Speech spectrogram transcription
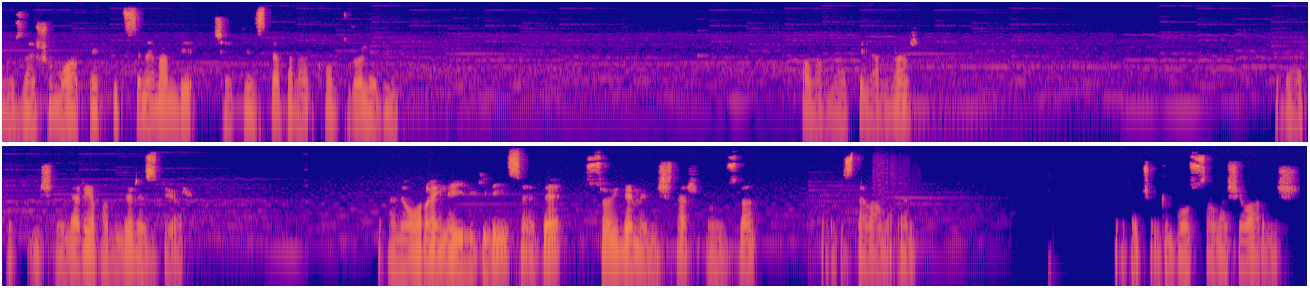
O yüzden şu muhabbet bitsin hemen bir checkliste falan kontrol edeyim. Falanlar filanlar. Hadi artık bir şeyler yapabiliriz diyor. Yani orayla ilgiliyse de söylememişler. O yüzden biz devam edelim. Burada çünkü boss savaşı varmış.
